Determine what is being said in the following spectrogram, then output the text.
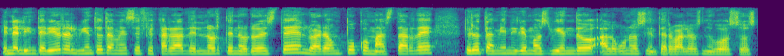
En el interior el viento también se fijará del norte-noroeste, lo hará un poco más tarde, pero también iremos viendo algunos intervalos nubosos.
